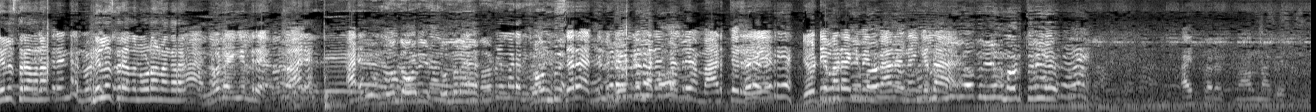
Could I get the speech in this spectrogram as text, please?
ನಿಲ್ಸ್ರಿ ಅದನ್ನ. ನಿಲ್ಸ್ರಿ ಅದನ್ನ ನೋಡೋಣ ಹಂಗಾರ. ನೋಡಂಗಿಲ್ರಿ ಮಾಡ್ತೀರಿ ಡ್ಯೂಟಿ ಮಾಡ್ತೀರಿ? ಆಯ್ತು ಸರ್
